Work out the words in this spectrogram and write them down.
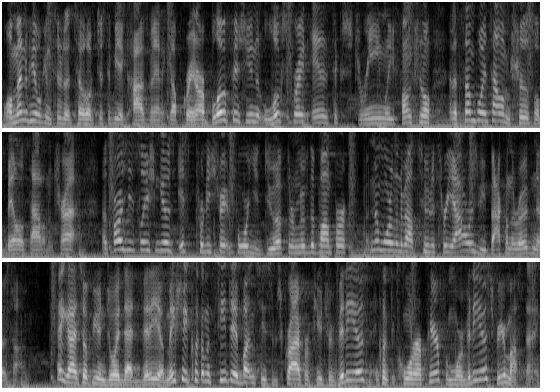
While many people consider the tow hook just to be a cosmetic upgrade, our blowfish unit looks great and it's extremely functional. And at some point in time, I'm sure this will bail us out on the track. As far as the installation goes, it's pretty straightforward. You do have to remove the bumper, but no more than about two to three hours, you'll be back on the road in no time. Hey guys, hope you enjoyed that video. Make sure you click on the CJ button so you subscribe for future videos and click the corner up here for more videos for your Mustang.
